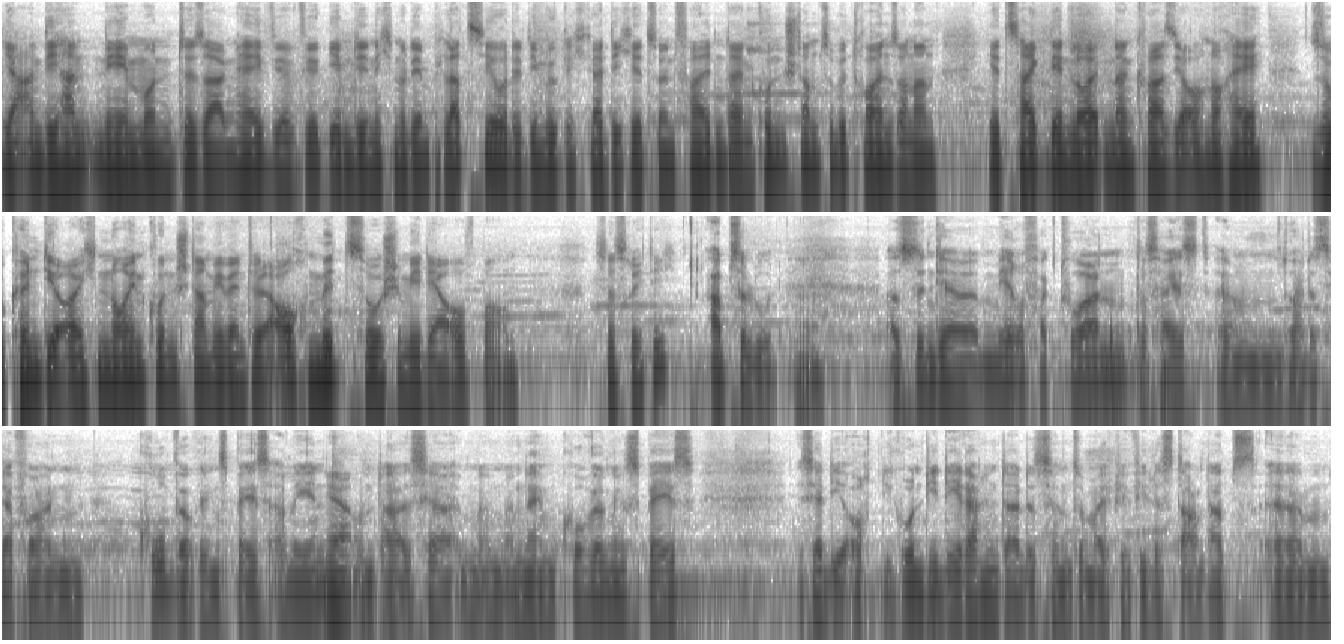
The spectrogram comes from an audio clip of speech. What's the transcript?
ja, an die Hand nehmen und äh, sagen, hey, wir, wir geben dir nicht nur den Platz hier oder die Möglichkeit, dich hier zu entfalten, deinen Kundenstamm zu betreuen, sondern ihr zeigt den Leuten dann quasi auch noch, hey, so könnt ihr euch einen neuen Kundenstamm eventuell auch mit Social Media aufbauen. Ist das richtig? Absolut. Ja. Also es sind ja mehrere Faktoren. Das heißt, ähm, du hattest ja vorhin Coworking Space erwähnt ja. und da ist ja in, in einem Coworking Space ist ja die, auch die Grundidee dahinter, dass sind zum Beispiel viele Startups ähm,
